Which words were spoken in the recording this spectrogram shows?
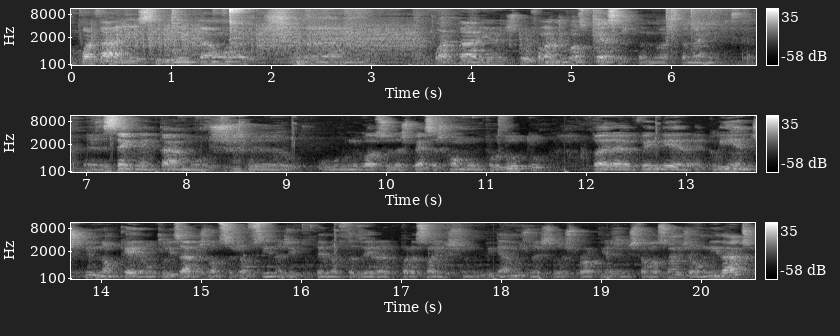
A quarta área seria então a, a quarta área, estou a falar de negócio de peças, portanto nós também eh, segmentamos eh, o negócio das peças como um produto para vender a clientes que não queiram utilizar as nossas oficinas e pretendam fazer reparações, digamos, nas suas próprias instalações ou unidades,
